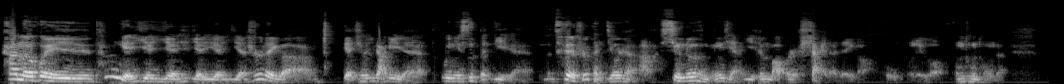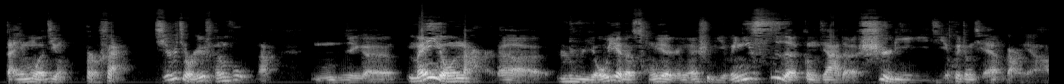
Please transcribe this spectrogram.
他们会，他们也也也也也也是那个典型意大利人，威尼斯本地人，确实很精神啊，性征很明显，一身毛而且晒的这个红这个红彤彤的，戴一墨镜倍儿帅，其实就是一船夫啊。嗯，这个没有哪儿的旅游业的从业人员是比威尼斯的更加的势利以及会挣钱。我告诉你啊，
